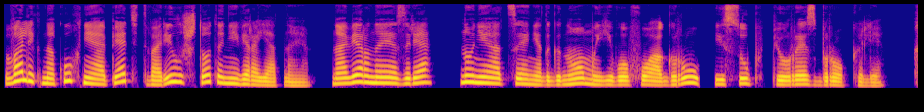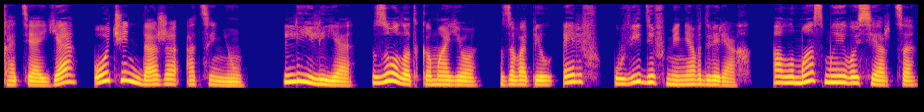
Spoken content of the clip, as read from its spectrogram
Валик на кухне опять творил что-то невероятное. Наверное, зря, но не оценят гномы его фуагру и суп-пюре с брокколи. Хотя я очень даже оценю. «Лилия, золотко мое!» — завопил эльф, увидев меня в дверях. «Алмаз моего сердца!»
